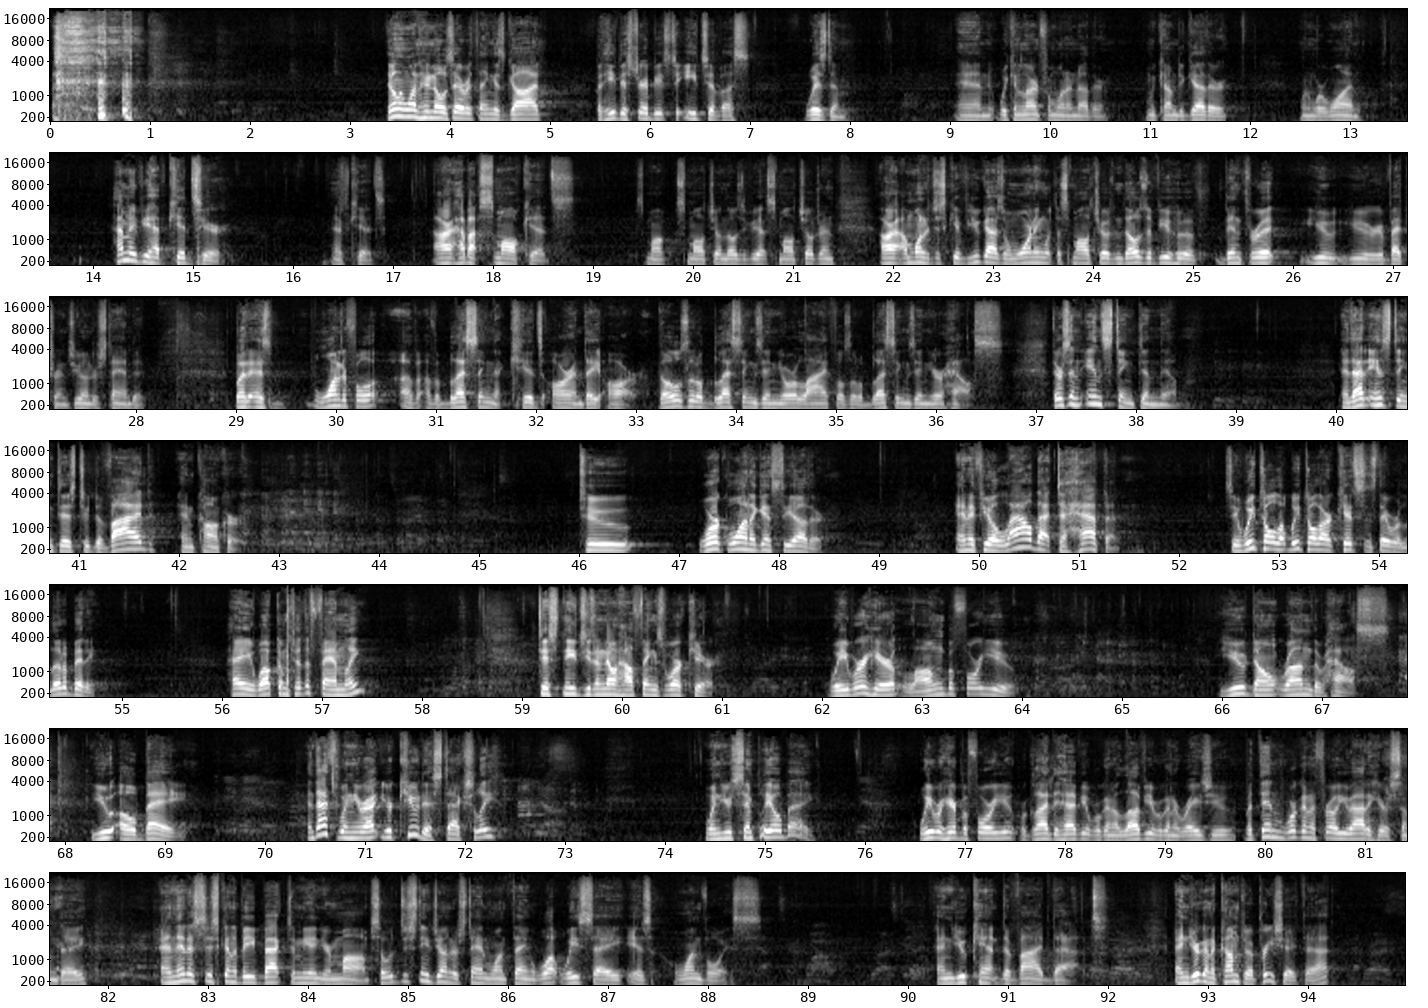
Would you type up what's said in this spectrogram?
the only one who knows everything is God but He distributes to each of us wisdom. And we can learn from one another. We come together when we're one. How many of you have kids here? Have kids? All right, how about small kids? Small, small children, those of you that have small children. All right, I want to just give you guys a warning with the small children. Those of you who have been through it, you, you're veterans, you understand it. But as wonderful of, of a blessing that kids are, and they are, those little blessings in your life, those little blessings in your house, there's an instinct in them. And that instinct is to divide and conquer, to work one against the other. And if you allow that to happen, see, we told, we told our kids since they were little bitty, hey, welcome to the family. Just need you to know how things work here. We were here long before you. You don't run the house, you obey. And that's when you're at your cutest, actually, when you simply obey. We were here before you. We're glad to have you. We're going to love you. We're going to raise you. But then we're going to throw you out of here someday. and then it's just going to be back to me and your mom. So we just need you to understand one thing what we say is one voice and you can't divide that. And you're going to come to appreciate that.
